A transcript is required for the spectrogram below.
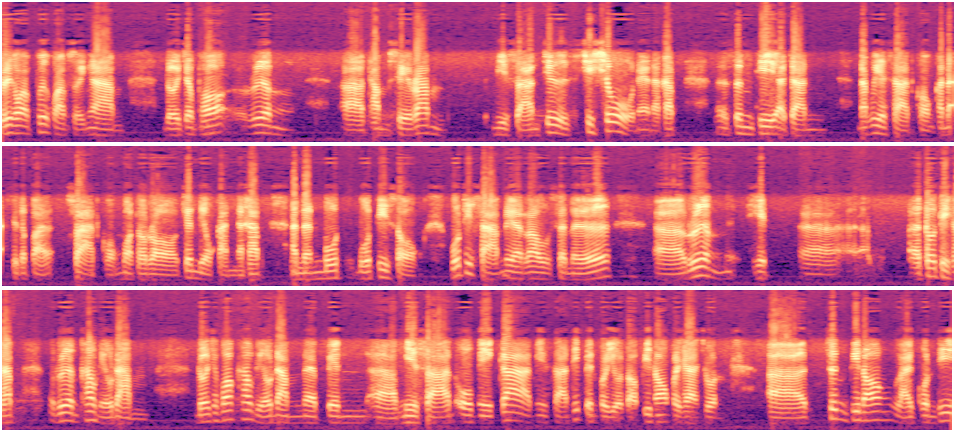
เรียกว่าเพื่อความสวยงาม โดยเฉพาะเรื่องอทำเซรั่มมีสารชื่อชิโชเนี่ยนะครับ ซึ่งที่อาจารย์นักวิทยาศาสตร์ของคณะศิลปศาสตร์ของมทรเช่นเดียวกันนะครับ อันนั้นบูธบูธที่สองบูธที่สามเนี่ยเราเสนออเรื่องเห็ดโทษทีครับ เรื่องข้าวเหนียวดำโดยเฉพาะข้าวเหนียวดำเนี่ยเป็นมีสารโอเมก้า มีสารที่เป็นประโยชน์ต่อพี่น้องประชาชน ซึ่งพี่น้องหลายคนที่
